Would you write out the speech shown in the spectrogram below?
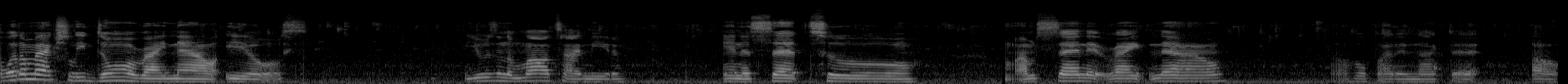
What I'm actually doing right now is using the multimeter and it's set to I'm setting it right now. I hope I didn't knock that oh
